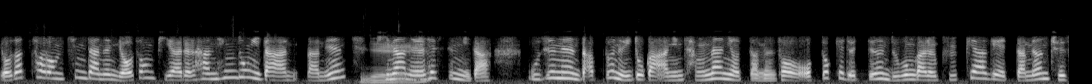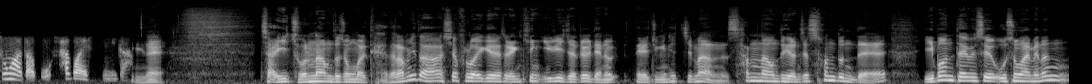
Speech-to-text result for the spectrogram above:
여자처럼 친다는 여성 비하를 한 행동이다라는 예. 비난을 했습니다. 우즈는 나쁜 의도가 아닌 장난이었다면서 어떻게 됐든 누군가를 불쾌하게 했다면 죄송하다고 사과했습니다. 네. 자, 이 존람도 정말 대단합니다. 셰플러에게 랭킹 1위제를 내ну, 내주긴 했지만 3라운드 현재 선두인데 이번 대회에서 우승하면은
